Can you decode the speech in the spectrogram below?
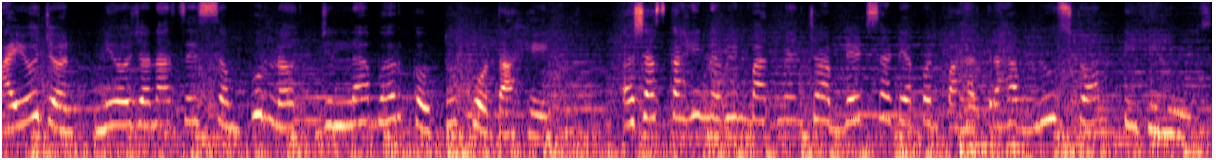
आयोजन नियोजनाचे संपूर्ण जिल्हाभर कौतुक होत आहे. अशाच काही नवीन बातम्यांच्या अपडेटसाठी आपण पाहत रहा ब्लू स्टॉम टीव्ही न्यूज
